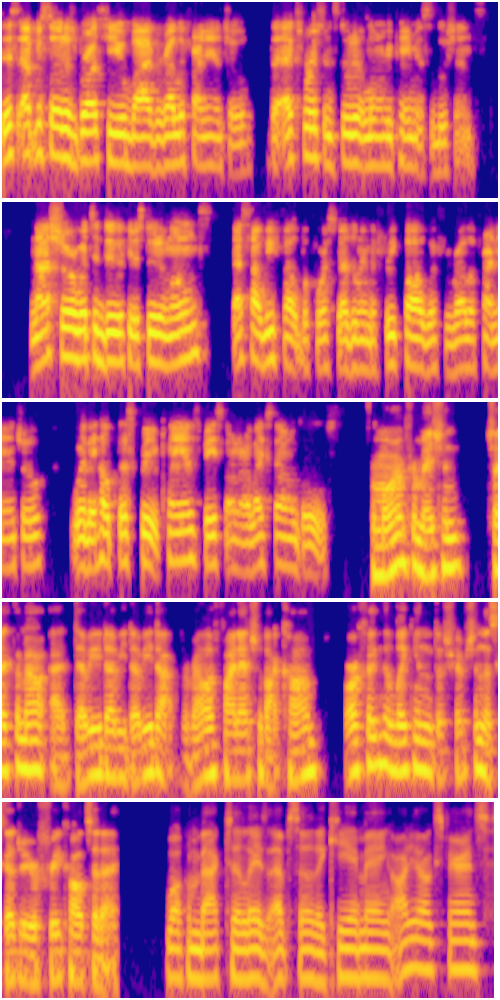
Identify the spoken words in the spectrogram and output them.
This episode is brought to you by Varela Financial, the experts in student loan repayment solutions. Not sure what to do with your student loans? That's how we felt before scheduling the free call with Varela Financial, where they helped us create plans based on our lifestyle and goals. For more information, check them out at www.varelafinancial.com or click the link in the description to schedule your free call today. Welcome back to the latest episode of the Key and Mang audio experience.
